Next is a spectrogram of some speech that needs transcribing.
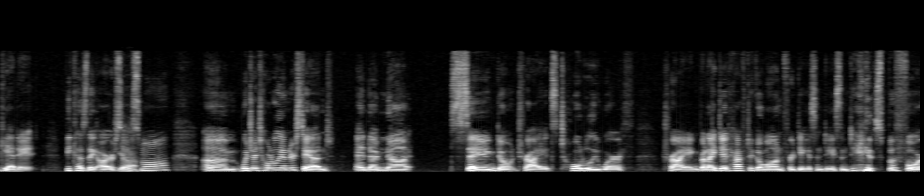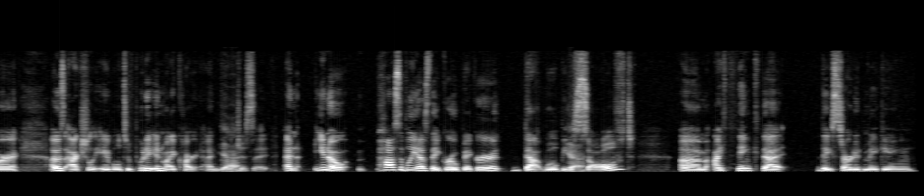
get mm. it because they are so yeah. small, um, which I totally understand. And I'm not saying don't try. It's totally worth trying. But I did have to go on for days and days and days before I was actually able to put it in my cart and yeah. purchase it. And, you know, possibly as they grow bigger, that will be yeah. solved. Um, I think that they started making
